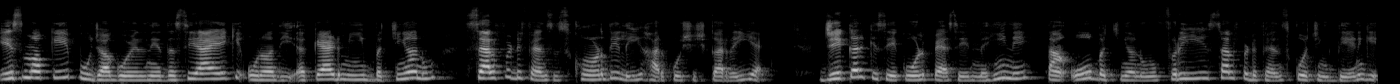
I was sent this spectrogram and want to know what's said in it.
ਇਸ ਮੌਕੇ ਪੂਜਾ ਗੋਇਲ ਨੇ ਦੱਸਿਆ ਹੈ ਕਿ ਉਹਨਾਂ ਦੀ ਅਕੈਡਮੀ ਬੱਚੀਆਂ ਨੂੰ ਸੈਲਫ ਡਿਫੈਂਸ ਸਿਖਾਉਣ ਦੇ ਲਈ ਹਰ ਕੋਸ਼ਿਸ਼ ਕਰ ਰਹੀ ਹੈ। ਜੇਕਰ ਕਿਸੇ ਕੋਲ ਪੈਸੇ ਨਹੀਂ ਨੇ ਤਾਂ ਉਹ ਬੱਚੀਆਂ ਨੂੰ ਫ੍ਰੀ ਸੈਲਫ ਡਿਫੈਂਸ ਕੋਚਿੰਗ ਦੇਣਗੇ।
